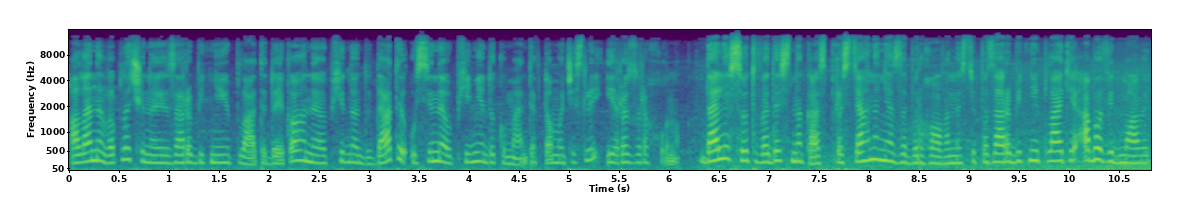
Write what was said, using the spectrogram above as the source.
але не виплаченої заробітної плати, до якого необхідно додати усі необхідні документи, в тому числі і розрахунок. Далі суд видасть наказ про стягнення заборгованості по заробітній платі або відмовить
